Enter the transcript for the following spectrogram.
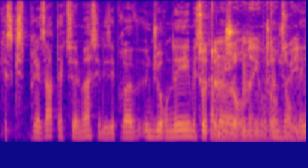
qu'est-ce qui se présente actuellement? C'est des épreuves une journée, mais toute c'est comme une journée aujourd'hui.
